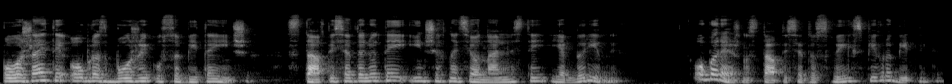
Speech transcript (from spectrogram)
поважайте образ Божий у собі та інших, ставтеся до людей інших національностей як до рівних. Обережно ставтеся до своїх співробітників.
